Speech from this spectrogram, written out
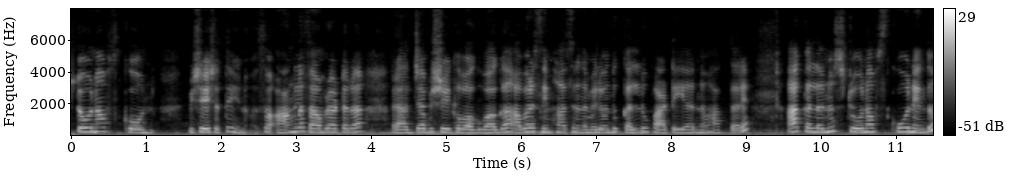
ಸ್ಟೋನ್ ಆಫ್ ಸ್ಕೋನ್ ವಿಶೇಷತೆ ಏನು? ಸೊ, ಆಂಗ್ಲ ಸಾಮ್ರಾಟರ ರಾಜ್ಯಾಭಿಷೇಕವಾಗುವಾಗ ಅವರ ಸಿಂಹಾಸನದ ಮೇಲೆ ಒಂದು ಕಲ್ಲು ಪಾಟೆಯನ್ನು ಹಾಕ್ತಾರೆ. ಆ ಕಲ್ಲನ್ನು ಸ್ಟೋನ್ ಆಫ್ ಸ್ಕೋನ್ ಎಂದು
